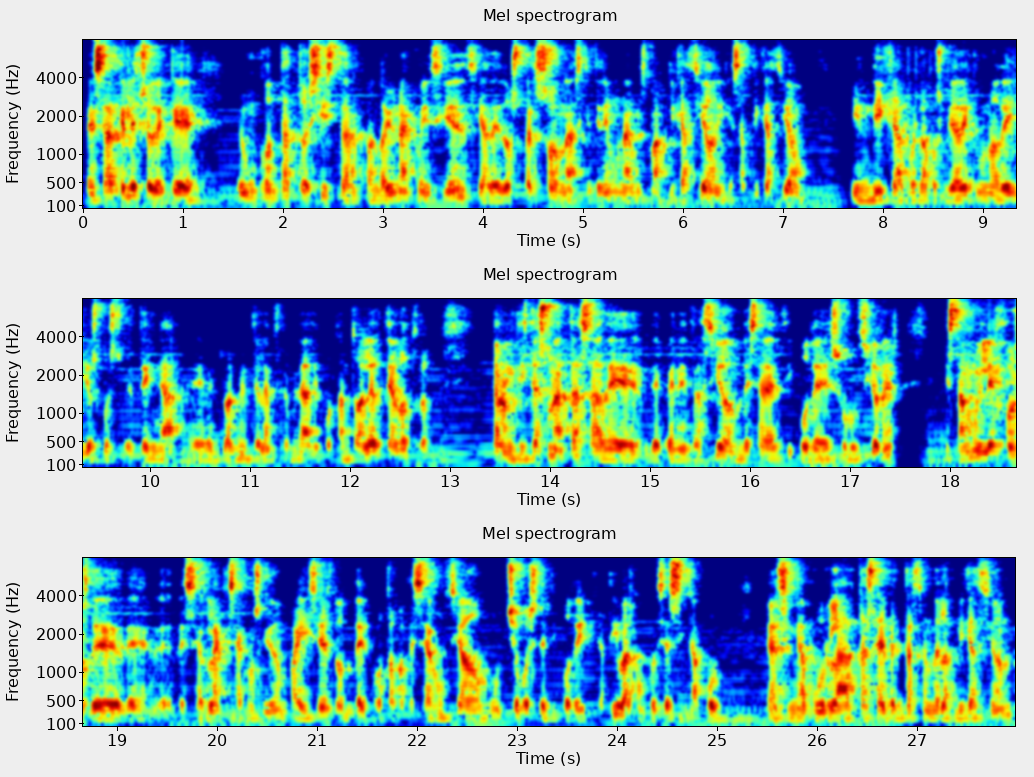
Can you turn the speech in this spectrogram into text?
Pensar que el hecho de que un contacto exista cuando hay una coincidencia de dos personas que tienen una misma aplicación y que esa aplicación indica pues, la posibilidad de que uno de ellos pues, tenga eventualmente la enfermedad y por tanto alerte al otro, claro, necesitas una tasa de, de penetración de ese tipo de soluciones está muy lejos de, ser la que se ha conseguido en países donde, por otra parte, se ha anunciado mucho pues, este tipo de iniciativas, como puede ser Singapur. En Singapur la tasa de penetración de la aplicación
